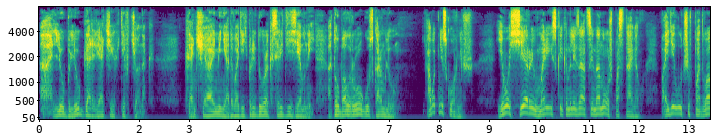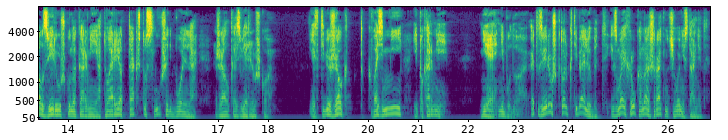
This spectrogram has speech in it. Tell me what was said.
А, люблю горячих девчонок. Кончай меня доводить, придурок средиземный, а то балрогу скормлю. А вот не скормишь. Его серый в марийской канализации на нож поставил. Пойди лучше в подвал зверюшку накорми, а то орет так, что слушать больно. Жалко зверюшку. Если тебе жалко, так возьми и покорми. «Не, не буду. Эта зверюшка только тебя любит. Из моих рук она жрать ничего не станет».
